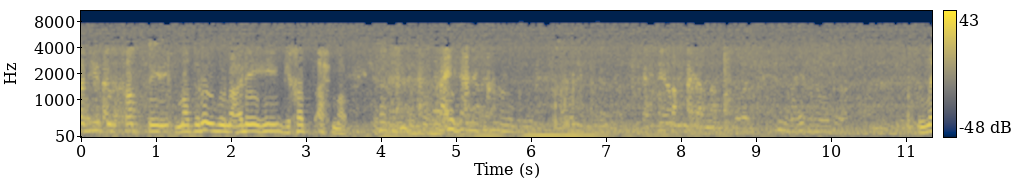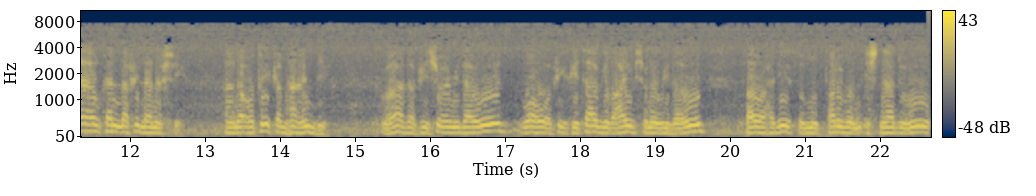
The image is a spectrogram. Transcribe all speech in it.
حديث الخط مضروب عليه بخط أحمر. لا أكلف إلا نفسي. أنا أعطيك ما عندي. وهذا في سنن داود وهو في كتاب ضعيف سنن داود فهو حديث مضطرب إسناده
